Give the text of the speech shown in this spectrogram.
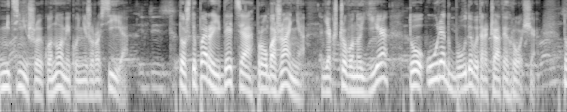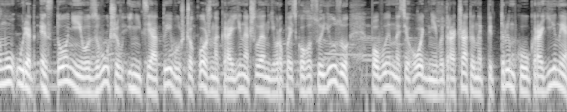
міцнішу економіку ніж Росія. Тож тепер йдеться про бажання. Якщо воно є, то уряд буде витрачати гроші. Тому уряд Естонії озвучив ініціативу, що кожна країна-член Європейського союзу повинна сьогодні витрачати на підтримку України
